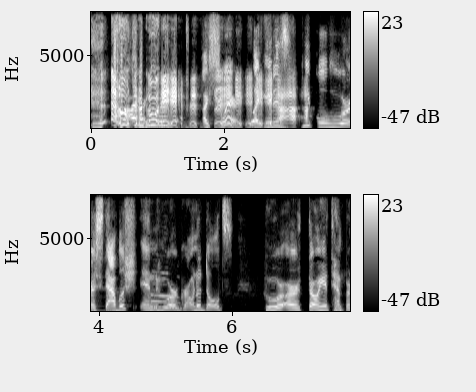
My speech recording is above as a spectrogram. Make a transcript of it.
Elderly I swear, like it is people who are established and who are grown adults who are throwing a temper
